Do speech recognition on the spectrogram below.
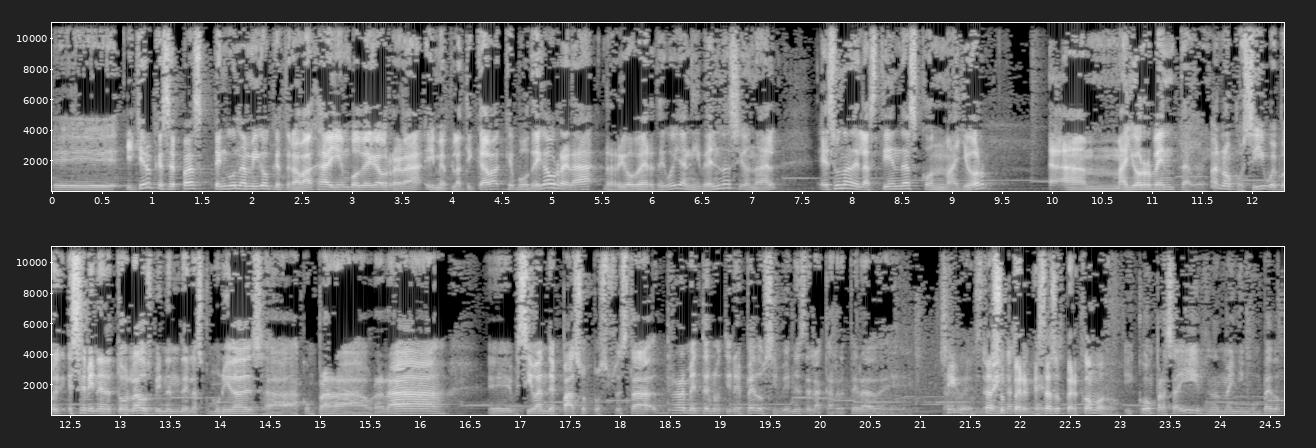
Eh, Y quiero que sepas, tengo un amigo que trabaja ahí en Bodega Horrera y me platicaba que Bodega Horrera Río Verde, güey, a nivel nacional, es una de las tiendas con mayor, ah, mayor venta, güey. Ah, no, pues sí, güey. Pues ese vienen de todos lados. Vienen de las comunidades a, a comprar a Horrera. Eh, si van de paso, pues está realmente no tiene pedo. Si vienes de la carretera de. Sí, güey, está súper, está súper cómodo. Y compras ahí, no, no hay ningún pedo.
